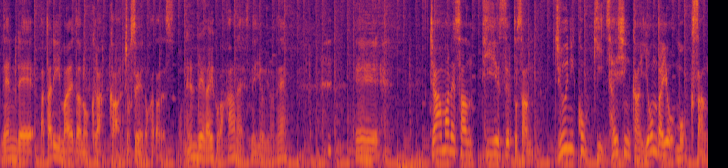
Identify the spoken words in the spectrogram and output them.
年齢当たり前田のクラッカー女性の方です。もう年齢がよくわからないですねいよいよね。えージャーマネさん TSZ さん十二国旗最新刊読んだよモックさん。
